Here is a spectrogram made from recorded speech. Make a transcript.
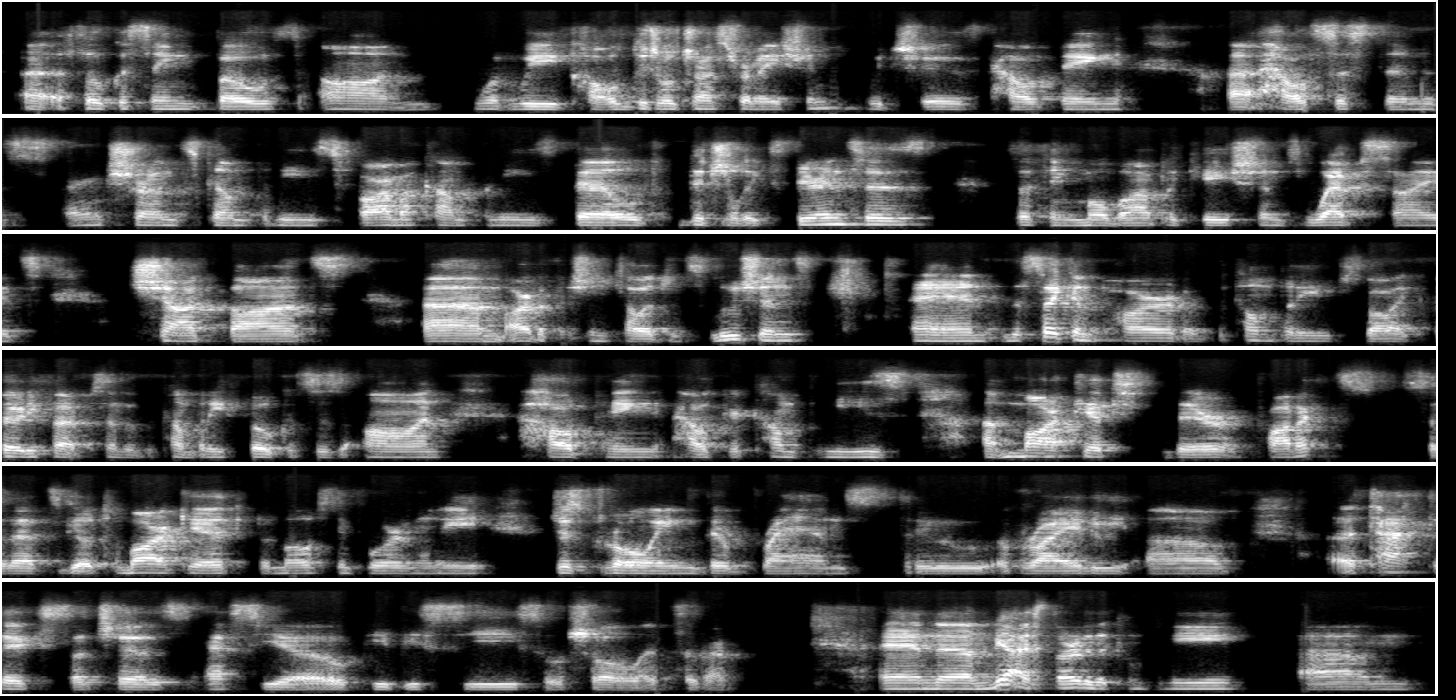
uh, focusing both on what we call digital transformation, which is helping uh, health systems, insurance companies, pharma companies build digital experiences. So I think mobile applications, websites, chatbots, um, artificial intelligence solutions. And the second part of the company, which is about like 35% of the company, focuses on helping healthcare companies uh, market their products. So that's go to market, but most importantly, just growing their brands through a variety of uh, tactics such as SEO, PPC, social, etc. And um, yeah, I started the company. Um,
